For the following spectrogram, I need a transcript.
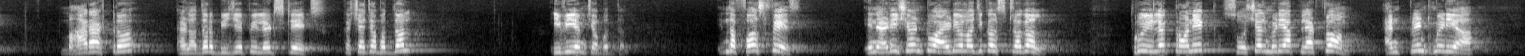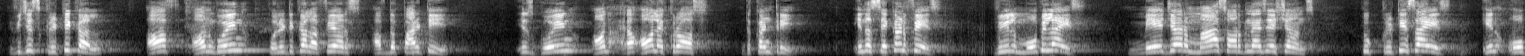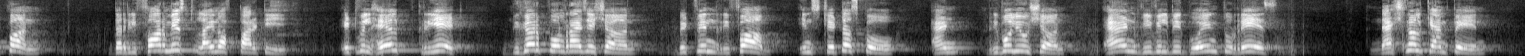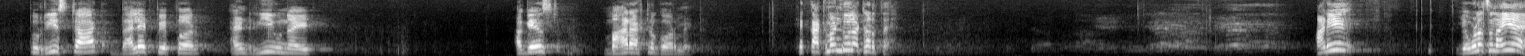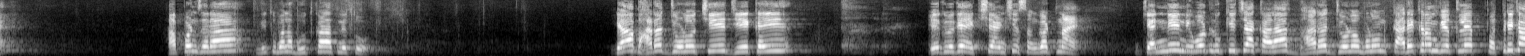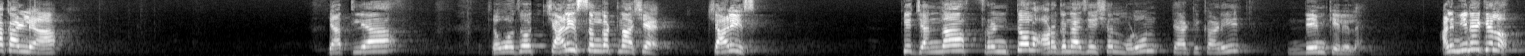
Maharashtra and other BJP led states कशाच्या बद्दल? ईव्हीएमच्या बद्दल. In the first phase, in addition to ideological struggle through electronic social media platform and print media, which is critical of ongoing political affairs of the party, is going on uh, all across the country. In the second phase, we will mobilize major mass organizations to criticize in open the reformist line of party. It will help create bigger polarization between reform in status quo and revolution and we will be going to raise national campaign to restart ballot paper and reunite against Maharashtra government हे काठमांडूला ठरत आहे आणि एवढंच नाही आहे आपण जरा मी तुम्हाला भूतकाळात नेतो या भारत जोडोचे जे काही वेगवेगळ्या एकशे ऐंशी संघटना आहे ज्यांनी निवडणुकीच्या काळात भारत जोडो म्हणून कार्यक्रम घेतले पत्रिका काढल्या यातल्या जवळजवळ चाळीस संघटना अशा आहेत. चाळीस. की ज्यांना फ्रंटल ऑर्गनायझेशन म्हणून त्या ठिकाणी नेम केलेला आहे. आणि मी नाही केलं.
